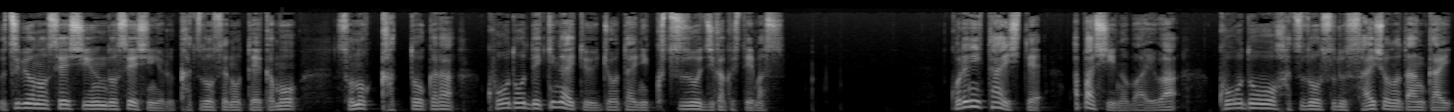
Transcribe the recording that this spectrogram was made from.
うつ病の精神運動精神による活動性の低下も、その葛藤から行動できないという状態に苦痛を自覚しています。これに対してアパシーの場合は行動を発動する最初の段階、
